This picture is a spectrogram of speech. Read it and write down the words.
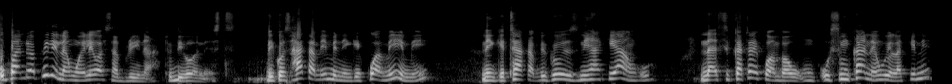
upande wa pili namuelewa Sabrina to be honest because hata mimi ningekuwa mimi ningetaka because ni haki yangu na sikatai kwamba um- usimkane huyo lakini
